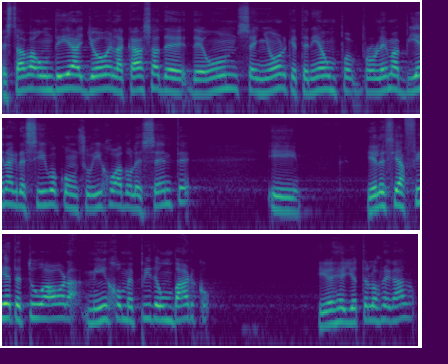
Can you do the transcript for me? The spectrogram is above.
Estaba un día yo en la casa de, un señor que tenía un problema bien agresivo con su hijo adolescente y, él decía, fíjate tú ahora, mi hijo me pide un barco. Y yo dije, yo te lo regalo.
